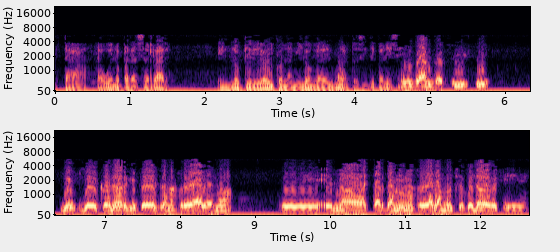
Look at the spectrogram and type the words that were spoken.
está, está bueno para cerrar el bloque de hoy con la milonga del muerto, si te parece. Me encanta, sí, sí. Y el, color que todo eso nos regala, ¿no? Eh, el no estar también nos regala mucho color que,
